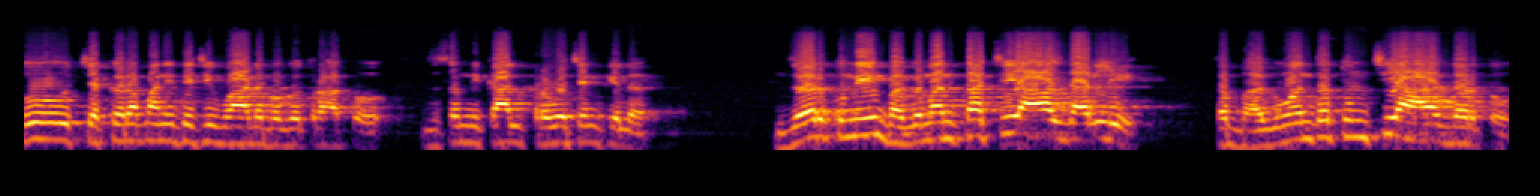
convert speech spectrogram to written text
तो चक्रपाने त्याची वाट बघत राहतो. जसं मी काल प्रवचन केलं जर तुम्ही भगवंताची आस धरली तर भगवंत तुमची आस धरतो.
